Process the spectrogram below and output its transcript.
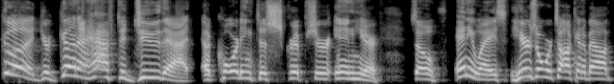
Good. You're gonna have to do that according to Scripture in here. So, anyways, here's what we're talking about.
